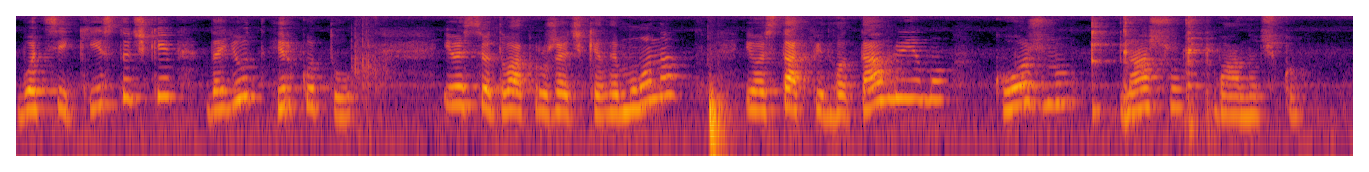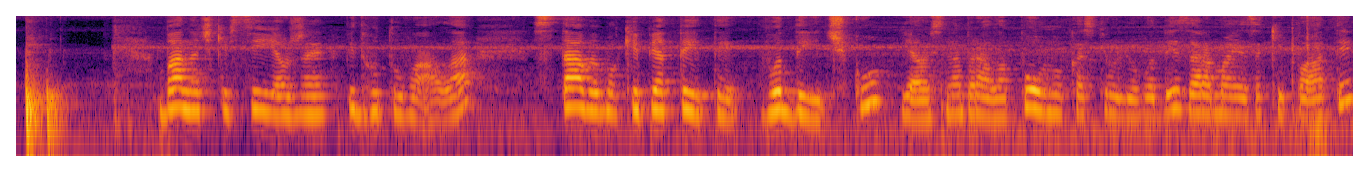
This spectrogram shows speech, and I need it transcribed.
бо ці кісточки дають гіркоту. І ось це два кружечки лимона. І ось так підготавлюємо кожну нашу баночку. Баночки всі я вже підготувала. Ставимо кип'ятити водичку. Я ось набрала повну каструлю води, зараз має закипати.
